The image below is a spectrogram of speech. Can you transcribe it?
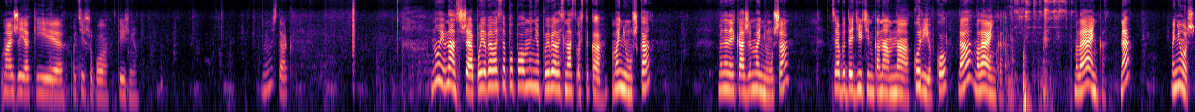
майже як і оці, що по тижню. Ну, ось так. Ну і в нас ще появилося поповнення. Появилася у нас ось така манюшка. Ми на неї кажемо манюша. Це буде дівчинка нам на корівку. Да? Маленька. Маленька. Да? Манюш.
